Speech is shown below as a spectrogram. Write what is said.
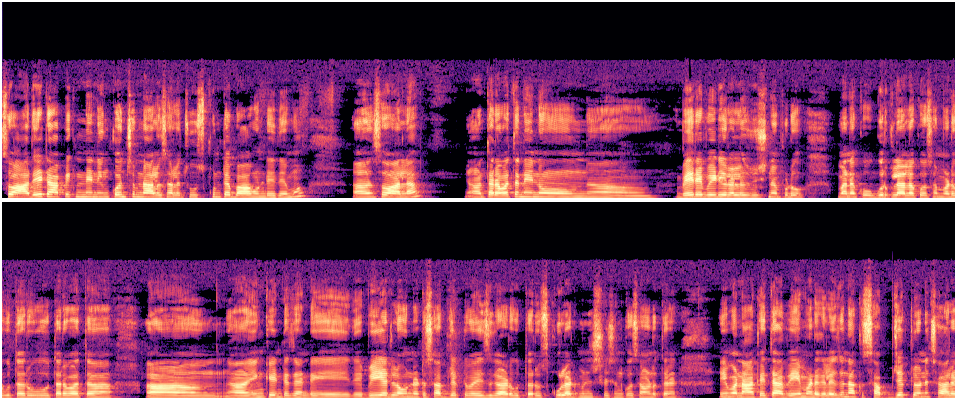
సో అదే టాపిక్ నేను ఇంకొంచెం నాలుగు సార్లు చూసుకుంటే బాగుండేదేమో. సో అలా. తర్వాత నేను వేరే వీడియోలలో చూసినప్పుడు మనకు గురుకులాల కోసం అడుగుతారు తర్వాత ఇంకేంటిదండి ఇది బీఎడ్లో ఉన్నట్టు సబ్జెక్ట్ వైజ్గా అడుగుతారు స్కూల్ అడ్మినిస్ట్రేషన్ కోసం అడుగుతారు ఏమో నాకైతే అవేం అడగలేదు నాకు సబ్జెక్ట్లోనే చాలా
